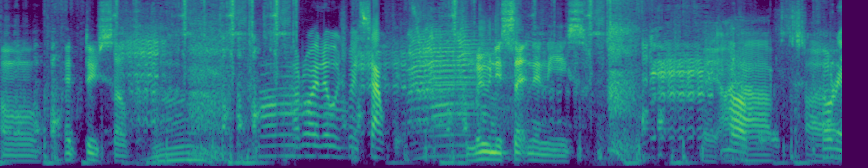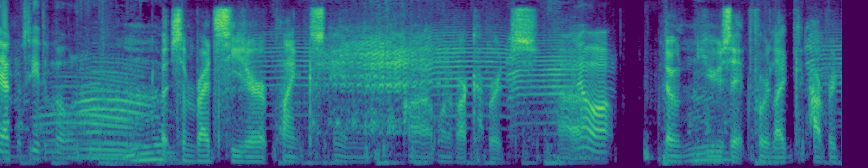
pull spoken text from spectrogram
Oh, head due south. How do I know which way south is? The moon is setting in the east. Okay, I Marvellous. have If only I um, could see the moon. put some red cedar planks in uh, one of our cupboards. Uh, You know what? Don't use it for like average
